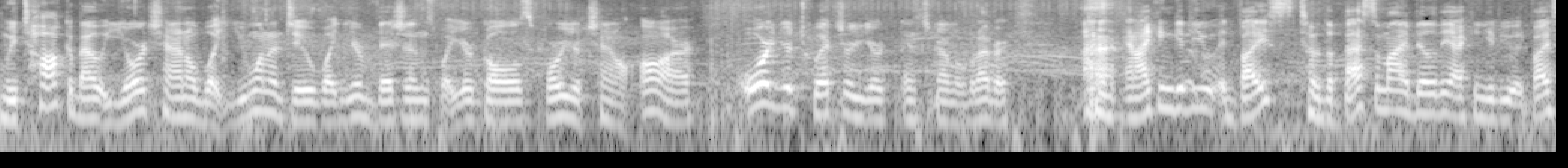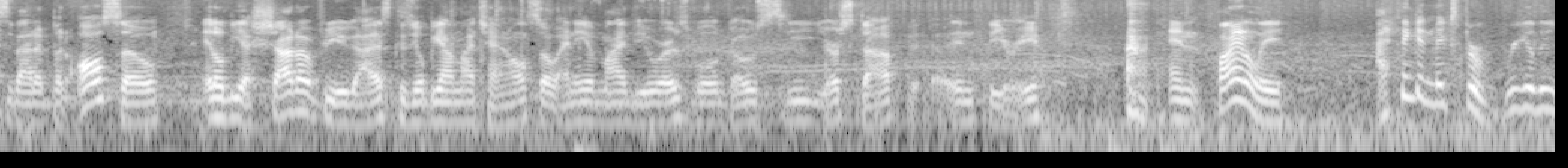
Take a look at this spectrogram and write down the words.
we talk about your channel, what you want to do, what your visions, what your goals for your channel are, or your Twitch or your Instagram or whatever. and I can give you advice to the best of my ability. I can give you advice about it, but also it'll be a shout out for you guys because you'll be on my channel. So any of my viewers will go see your stuff uh, in theory. and finally, I think it makes for really,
